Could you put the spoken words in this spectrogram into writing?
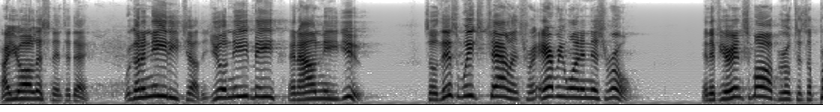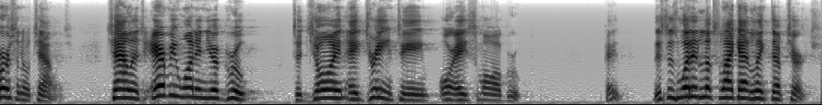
Are you all listening today? We're going to need each other. You'll need me, and I'll need you. So, this week's challenge for everyone in this room, and if you're in small groups, it's a personal challenge. Challenge everyone in your group to join a dream team or a small group. Okay? This is what it looks like at Linked Up Church.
